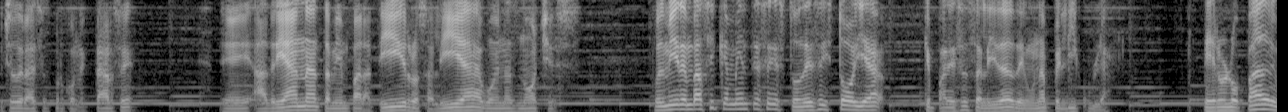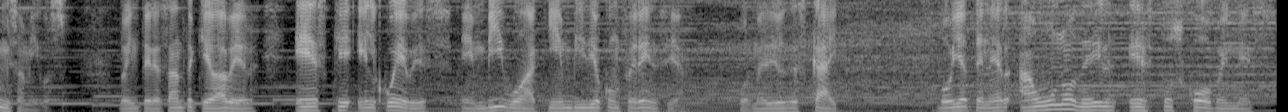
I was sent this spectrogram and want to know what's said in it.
Muchas gracias por conectarse. Eh, Adriana, también para ti, Rosalía, buenas noches. Pues miren, básicamente es esto, de esa historia que parece salida de una película. Pero lo padre, mis amigos, lo interesante que va a haber es que el jueves en vivo aquí en videoconferencia por medio de Skype voy a tener a uno de estos jóvenes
